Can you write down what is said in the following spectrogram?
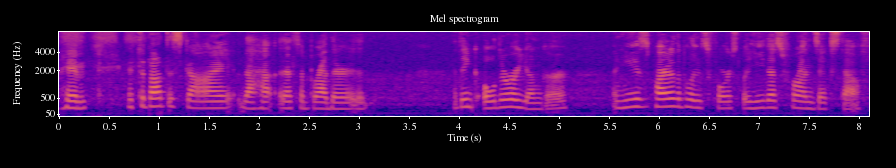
him. It's about this guy that ha- that's a brother, that I think older or younger. And he is part of the police force, but he does forensic stuff.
